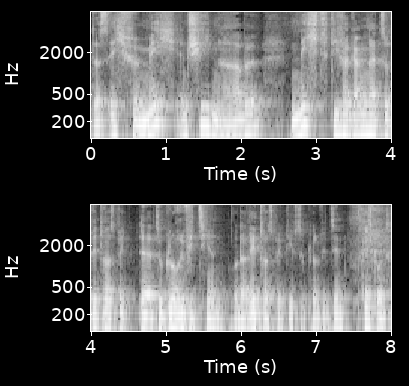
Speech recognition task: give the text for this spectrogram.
dass ich für mich entschieden habe, nicht die Vergangenheit zu, retrospekt, äh, zu glorifizieren oder retrospektiv zu glorifizieren. Finde ich gut.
